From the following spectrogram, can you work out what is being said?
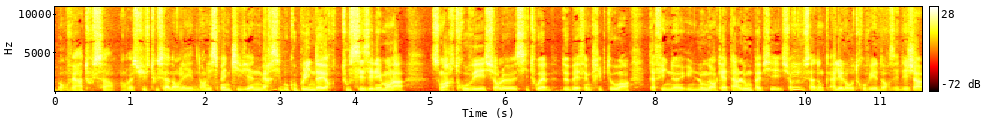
Bon, on verra tout ça. On va suivre tout ça dans les, dans les semaines qui viennent. Merci beaucoup, Pauline. D'ailleurs, tous ces éléments-là sont à retrouver sur le site web de BFM Crypto. Hein. Tu as fait une, une, longue enquête, un long papier sur mm. tout ça. Donc, allez le retrouver d'ores et déjà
